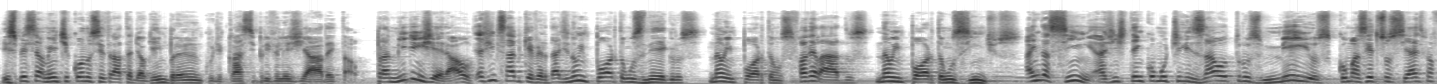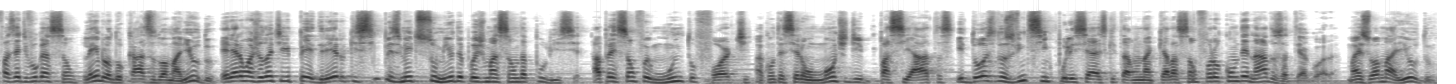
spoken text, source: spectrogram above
especialmente quando se trata de alguém branco, de classe privilegiada e tal. Para mídia em geral, a gente sabe que é verdade, não importam os negros não importam os favelados, não importam os índios. Ainda assim, a gente tem como utilizar outros meios, como as redes sociais, para fazer a divulgação. Lembram do caso do Amarildo? Ele era um ajudante de pedreiro que simplesmente sumiu depois de uma ação da polícia. A pressão foi muito forte, aconteceram um monte de passeatas e 12 dos 25 policiais que estavam naquela ação foram condenados até agora. Mas o Amarildo,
